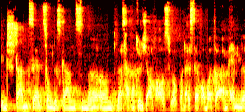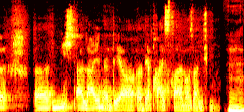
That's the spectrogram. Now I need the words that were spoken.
Instandsetzung des Ganzen. Ne? Und das hat natürlich auch Auswirkungen. Da ist der Roboter am Ende äh, nicht alleine der, äh, der Preistreiber, sage ich mal. Mhm.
